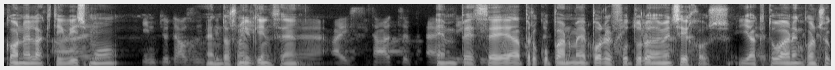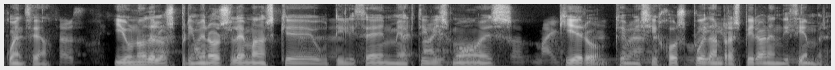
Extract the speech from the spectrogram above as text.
con el activismo en 2015, empecé a preocuparme por el futuro de mis hijos y actuar en consecuencia. Y uno de los primeros lemas que utilicé en mi activismo es quiero que mis hijos puedan respirar en diciembre.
